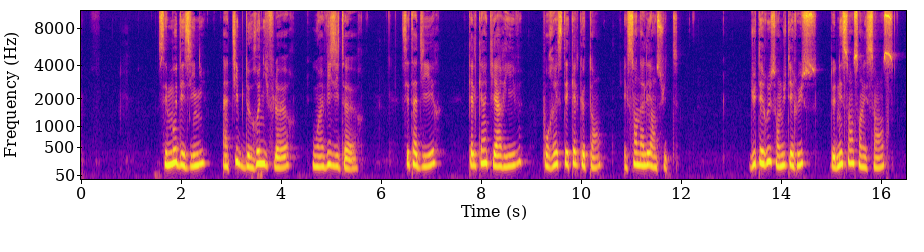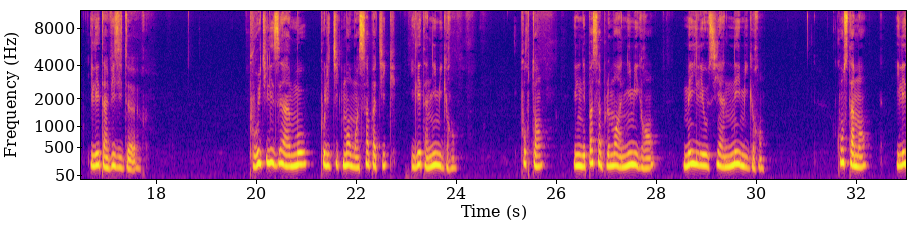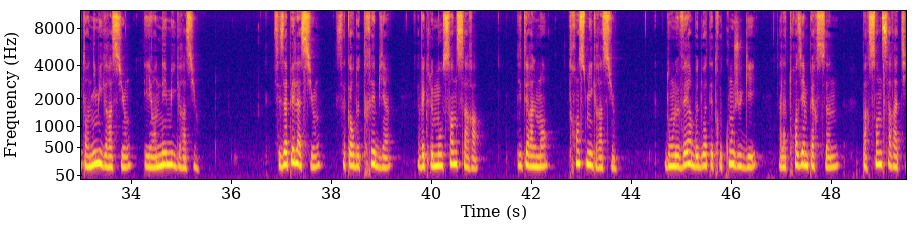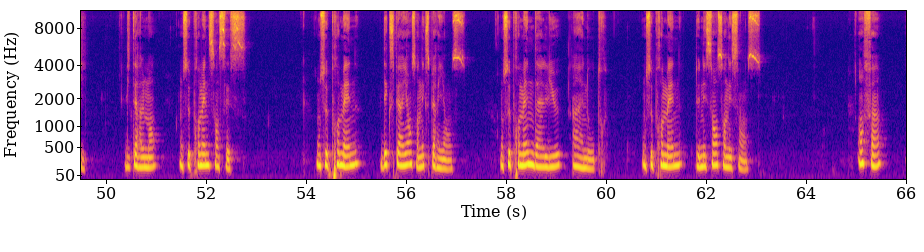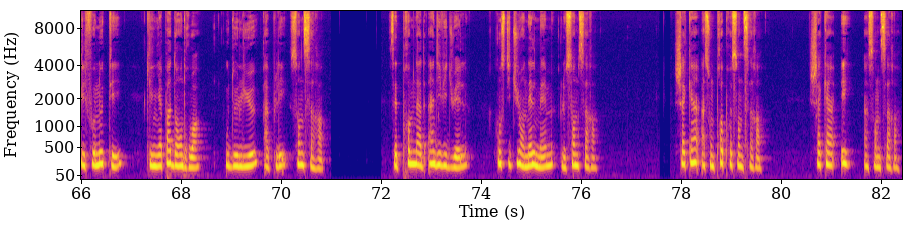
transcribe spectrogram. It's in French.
Ces mots désignent un type de renifleur ou un visiteur, c'est-à-dire quelqu'un qui arrive pour rester quelque temps et s'en aller ensuite. D'utérus en utérus, de naissance en naissance, il est un visiteur. Pour utiliser un mot politiquement moins sympathique, il est un immigrant. Pourtant, il n'est pas simplement un immigrant, mais il est aussi un émigrant. Constamment, il est en immigration et en émigration. Ces appellations s'accordent très bien avec le mot sansara, littéralement transmigration, dont le verbe doit être conjugué à la troisième personne par sansarati, littéralement on se promène sans cesse. On se promène d'expérience en expérience. On se promène d'un lieu à un autre. On se promène de naissance en naissance. Enfin, il faut noter qu'il n'y a pas d'endroit ou de lieu appelé Sansara. Cette promenade individuelle constitue en elle-même le Sansara. Chacun a son propre Sansara. Chacun est un Sansara.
